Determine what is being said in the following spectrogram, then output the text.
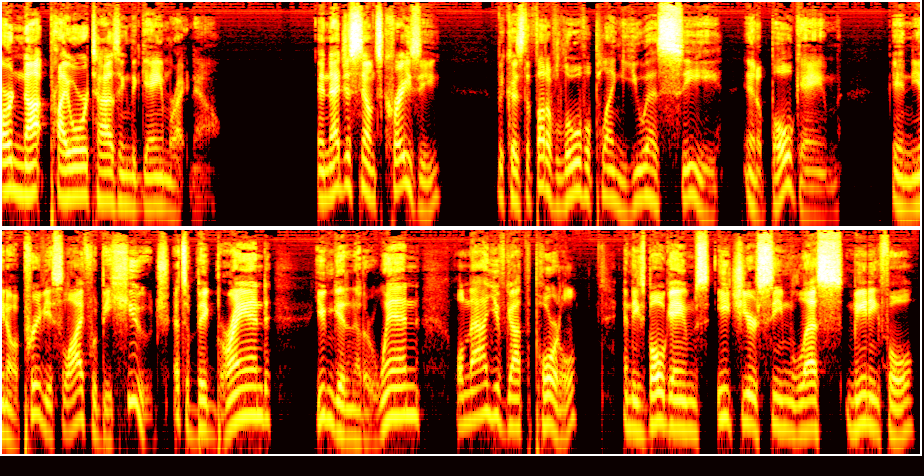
are not prioritizing the game right now, and that just sounds crazy because the thought of Louisville playing USC in a bowl game in you know a previous life would be huge. That's a big brand. You can get another win. Well, now you've got the portal, and these bowl games each year seem less meaningful,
